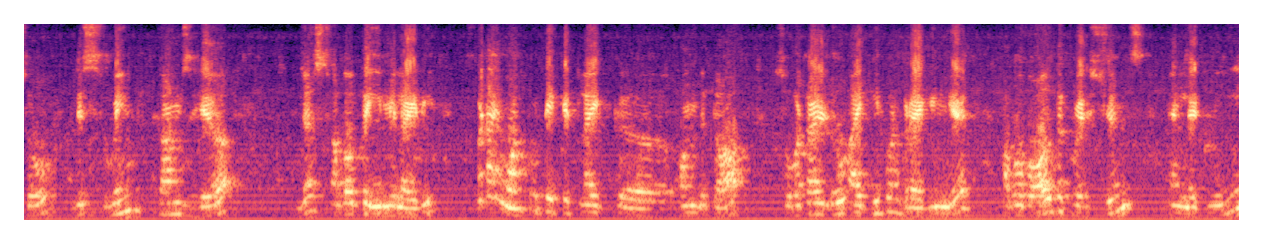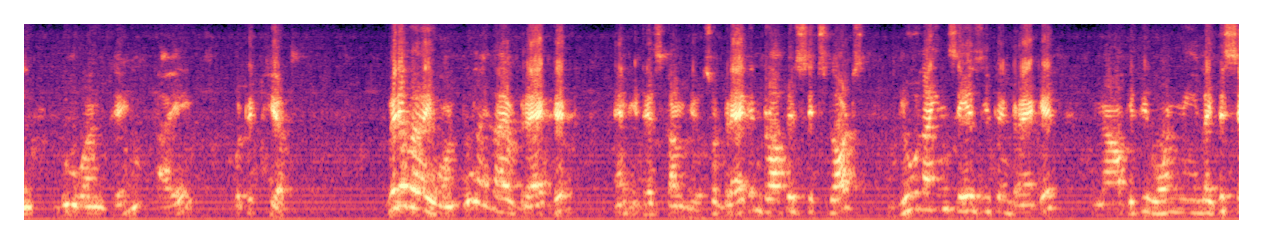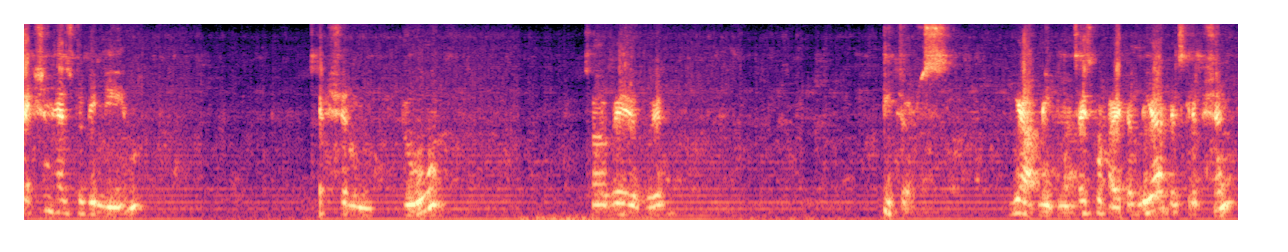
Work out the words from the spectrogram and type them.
So this wing comes here just above the email ID but I want to take it like uh, on the top. So what I'll do, I keep on dragging it above all the questions and let me do one thing. I put it here. Wherever I want to, like I have dragged it and it has come here. So drag and drop is six dots. Blue line says you can drag it. Now if you want me, like this section has to be named. Section 2, survey with teachers. ये आपने इतना सा इसको title दिया description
